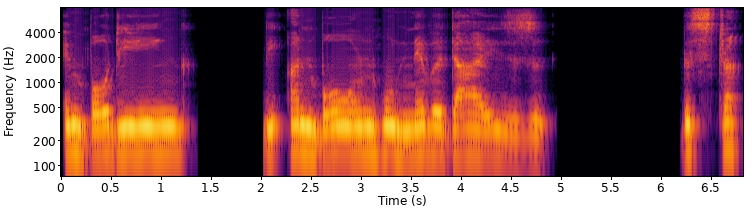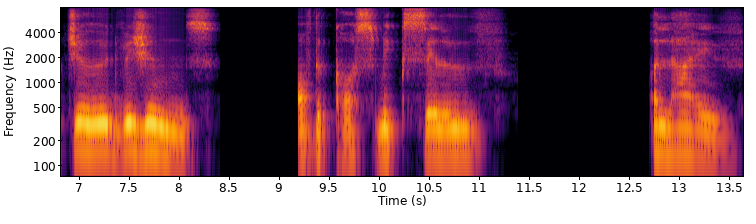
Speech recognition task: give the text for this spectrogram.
embodying the unborn who never dies, the structured visions of the cosmic self, alive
